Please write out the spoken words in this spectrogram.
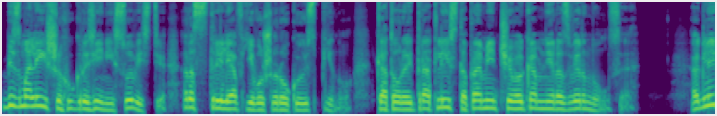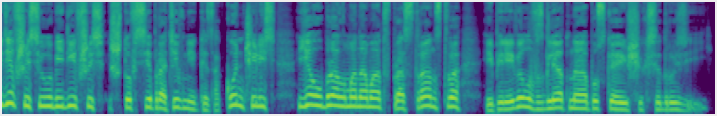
без малейших угрызений совести, расстреляв его широкую спину, которой тротлист опрометчиво ко мне развернулся. Оглядевшись и убедившись, что все противники закончились, я убрал мономат в пространство и перевел взгляд на опускающихся друзей.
